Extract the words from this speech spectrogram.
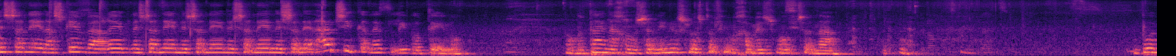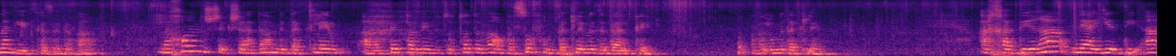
נשנה, נשכם וערב, נשנה, נשנה, נשנה, נשנה, עד שייכנס לליבותינו. רבותיי, אנחנו משנים 3,500 שנה. בואו נגיד כזה דבר. נכון שכשאדם מדקלם הרבה פעמים את אותו דבר, בסוף הוא מדקלם את זה בעל פה. אבל הוא מדקלם. החדירה מהידיעה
